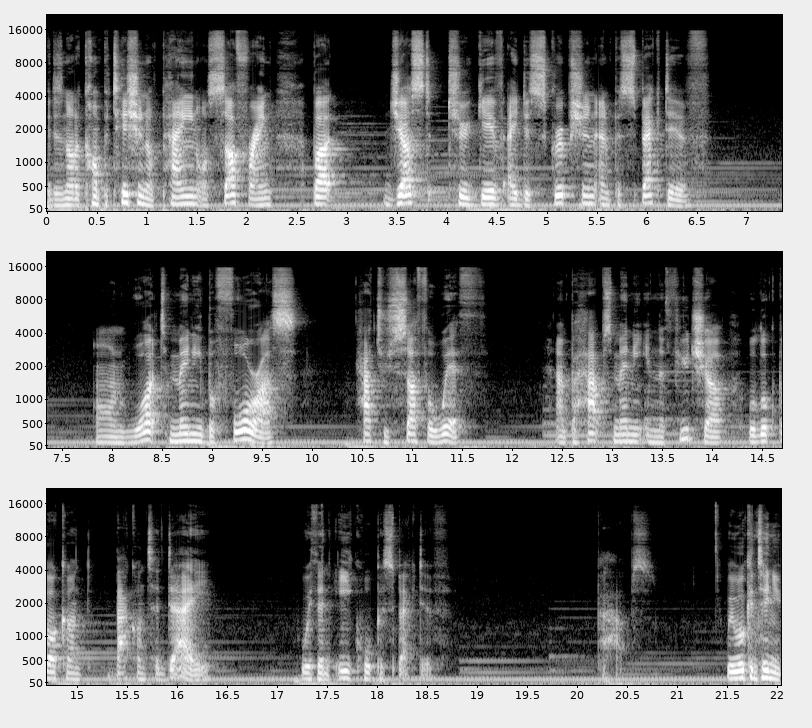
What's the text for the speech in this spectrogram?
It is not a competition of pain or suffering, but just to give a description and perspective on what many before us had to suffer with. And perhaps many in the future will look back on, back on today with an equal perspective. Perhaps. We will continue.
